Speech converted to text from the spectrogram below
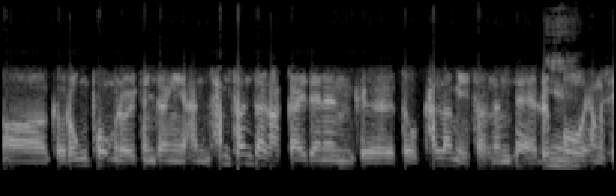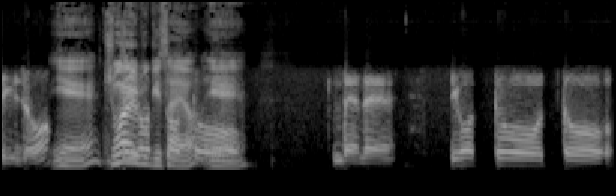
어, 그 롱폼으로 굉장히 한 3천자 가까이 되는 그 또 칼럼이 있었는데, 르포 예. 형식이죠. 예. 중앙일보 기사요. 또, 예. 네네. 이것도 또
